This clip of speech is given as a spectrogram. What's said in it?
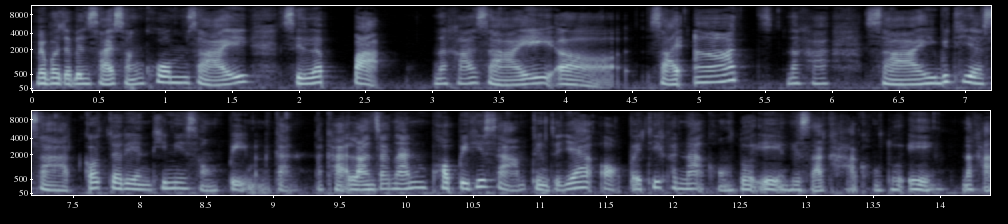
ไม่ว่าจะเป็นสายสังคมสายศิลปะนะคะ สาย สายอาร์ตนะคะสายวิทยาศาสตร์ก็จะเรียนที่นี่ 2 ปีเหมือนกันนะคะหลังจากนั้นพอปีที่ 3 ถึงจะแยกออกไปที่คณะของตัวเองหรือสาขาของตัวเองนะคะ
